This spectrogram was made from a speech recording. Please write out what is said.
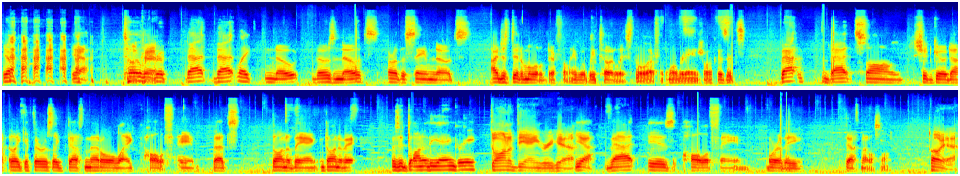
Yep. yeah. Totally Okay. rip that that like note, those notes are the same notes. I just did them a little differently, but we totally stole that from Morbid Angel because it's that that song should go down like if there was like death metal like Hall of Fame, that's Dawn of the Dawn of. Was it Dawn of the Angry? Dawn of the Angry. Yeah. Yeah, that is Hall of Fame or the death metal song. Oh yeah.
